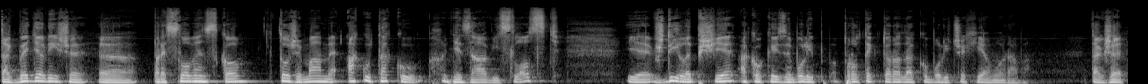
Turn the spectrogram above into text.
tak vedeli, že e, pre Slovensko to, že máme akú takú nezávislosť, je vždy lepšie, ako keď sme boli protektorát, ako boli Čechy a Morava. Takže,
